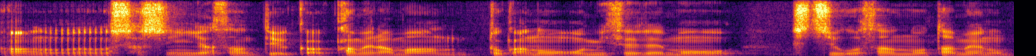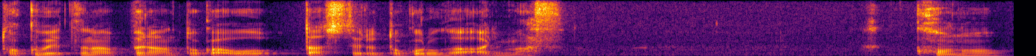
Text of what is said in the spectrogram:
あの写真屋さんっていうかカメラマンとかのお店でも七五三のための特別なプランとかを出してるところがあります。この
